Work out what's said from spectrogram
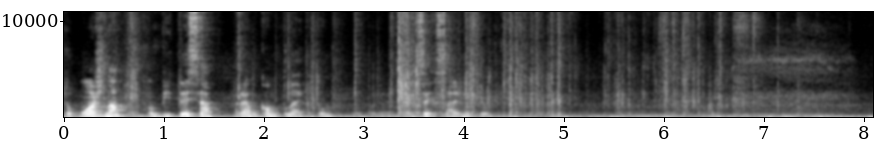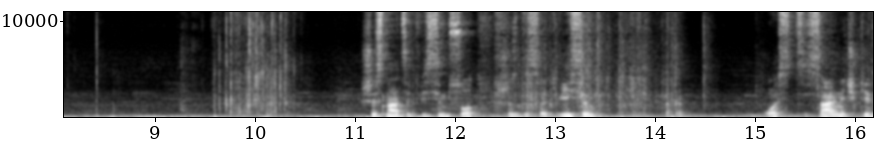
то можна обійтися ремкомплектом цих сальників. Шістнадцять вісімсот шістдесят вісім. Ось ці сальнички.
